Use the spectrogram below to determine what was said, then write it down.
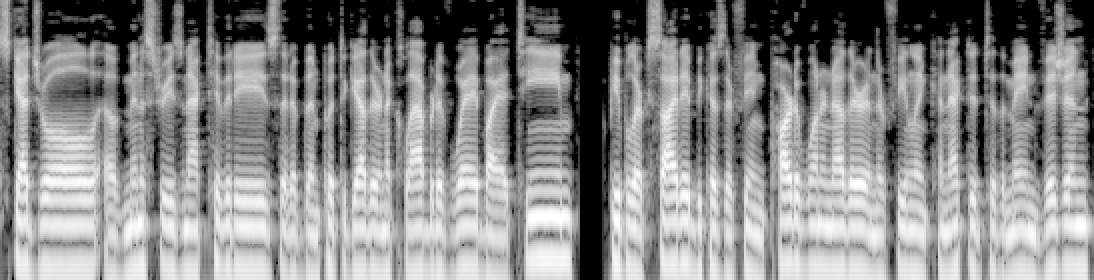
schedule of ministries and activities that have been put together in a collaborative way by a team. People are excited because they're feeling part of one another and they're feeling connected to the main vision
